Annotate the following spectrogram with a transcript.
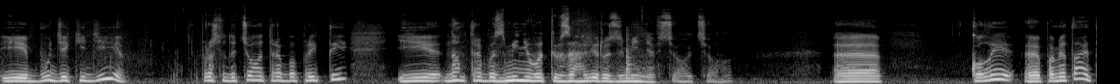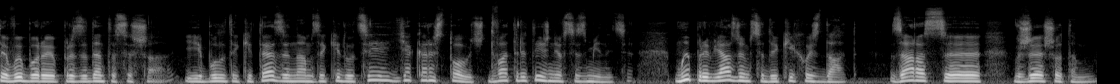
І будь-які дії, просто до цього треба прийти, і нам треба змінювати взагалі розуміння всього цього. Е, коли е, пам'ятаєте вибори президента США, і були такі тези, нам закидали, це як Арестович, 2-3 тижні все зміниться. Ми прив'язуємося до якихось дат. Зараз е, вже що там,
